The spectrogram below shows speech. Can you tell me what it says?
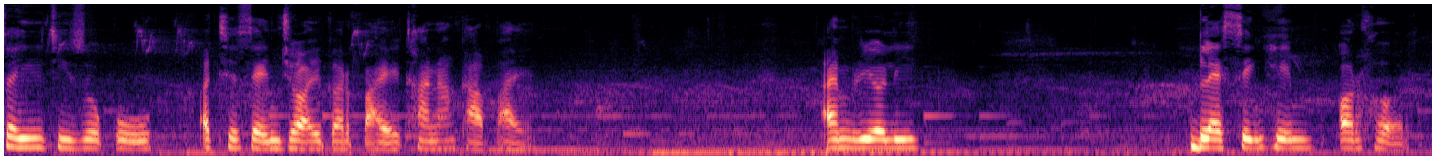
सही चीज़ों को अच्छे से एंजॉय कर पाए, खाना खा पाए। I am really blessing him और हर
